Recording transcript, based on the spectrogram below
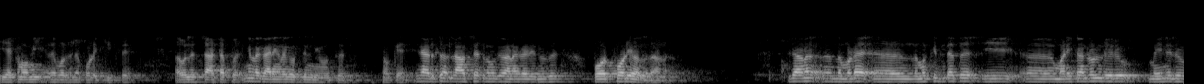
ഈ എക്കണോമി അതുപോലെ തന്നെ പൊളിറ്റിക്സ് അതുപോലെ സ്റ്റാർട്ടപ്പ് ഇങ്ങനെയുള്ള കാര്യങ്ങളെ കുറിച്ച് ന്യൂസ് ഓക്കെ ഇനി അടുത്ത ലാസ്റ്റ് ആയിട്ട് നമുക്ക് കാണാൻ കഴിയുന്നത് പോർട്ട്ഫോളിയോ എന്നതാണ്. ഇതാണ് നമ്മുടെ നമുക്ക് ഇതിന്റെ അകത്ത് ഈ മണി കൺട്രോളിന്റെ ഒരു മെയിൻ ഒരു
